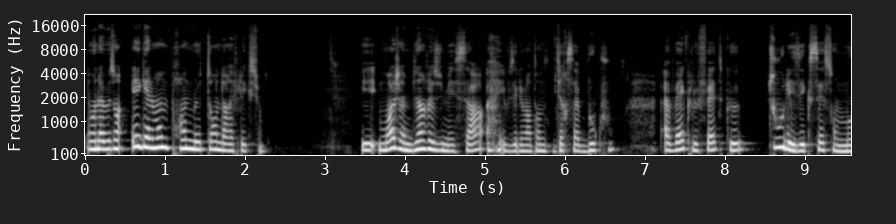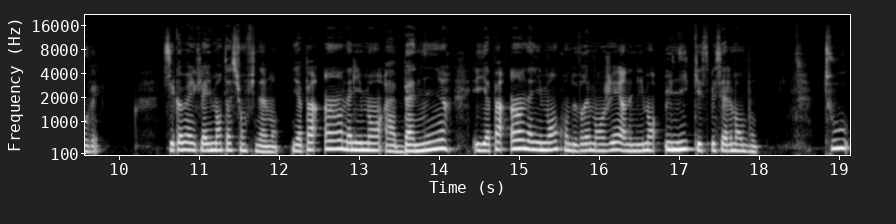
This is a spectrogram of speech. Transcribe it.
et on a besoin également de prendre le temps de la réflexion. Et moi, j'aime bien résumer ça, et vous allez m'entendre dire ça beaucoup, avec le fait que tous les excès sont mauvais. C'est comme avec l'alimentation finalement. Il n'y a pas un aliment à bannir et il n'y a pas un aliment qu'on devrait manger, un aliment unique et spécialement bon. Tout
